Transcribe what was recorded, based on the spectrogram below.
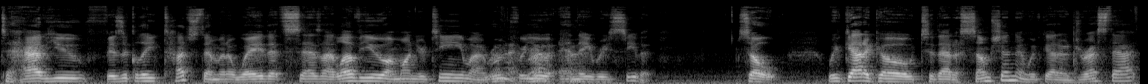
To have you physically touch them in a way that says, I love you, I'm on your team, I root Right, for you, right, and right. they receive it. So we've got to go to that assumption and we've got to address that.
